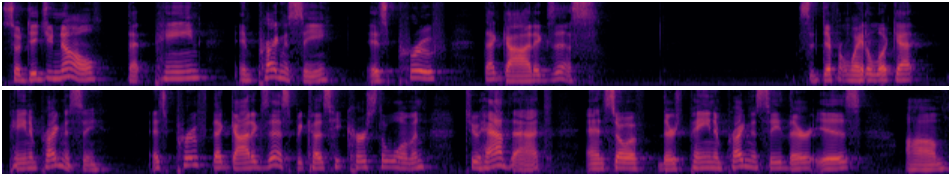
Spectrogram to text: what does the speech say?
So, did you know that pain in pregnancy is proof that God exists? It's a different way to look at pain in pregnancy. It's proof that God exists because he cursed the woman to have that. And so, if there's pain in pregnancy, there is um,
